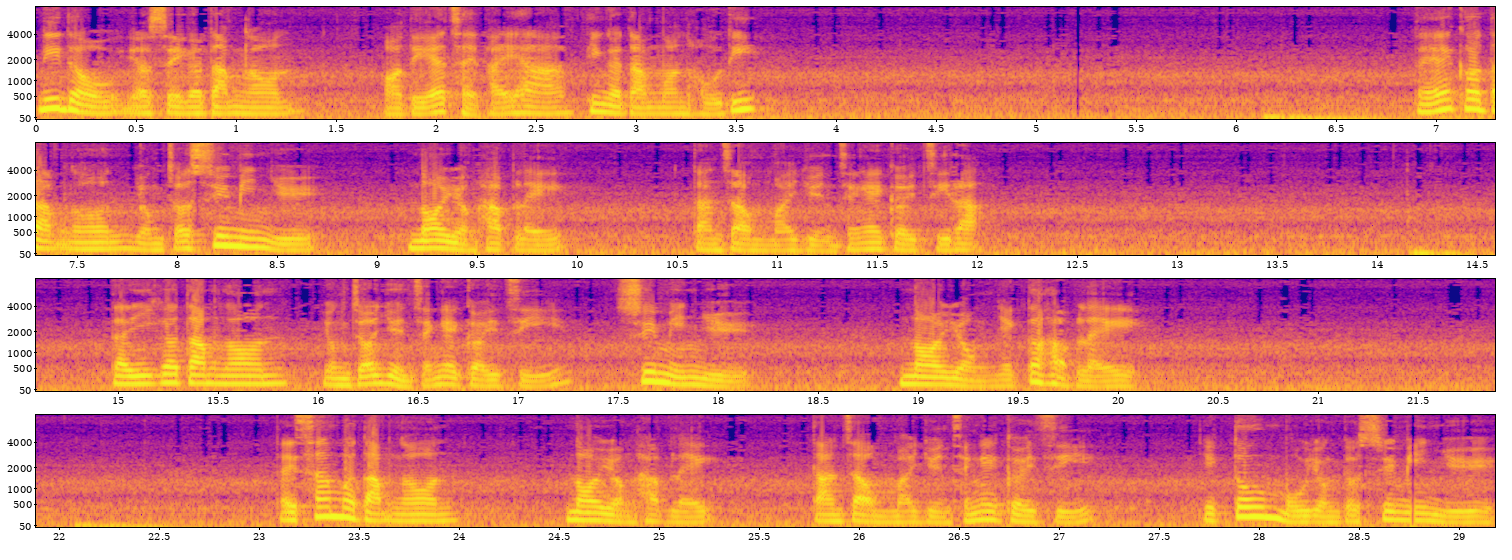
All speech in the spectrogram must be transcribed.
呢度有四個答案，我哋一齊睇下邊個答案好啲。第一個答案用咗書面語，內容合理，但就唔係完整嘅句子啦。第二個答案用咗完整嘅句子，書面語。內容亦都合理。第三個答案內容合理，但就唔係完整嘅句子，亦都冇用到書面語。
